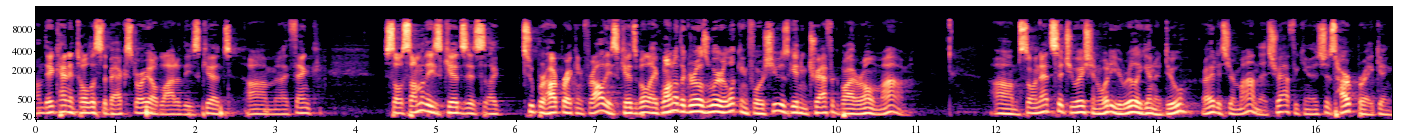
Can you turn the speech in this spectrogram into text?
um, they kind of told us the backstory of a lot of these kids. Um, and I think, so some of these kids, it's like super heartbreaking for all these kids, but like one of the girls we were looking for, she was getting trafficked by her own mom. Um, so in that situation, what are you really going to do, right? It's your mom that's trafficking. It's just heartbreaking.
